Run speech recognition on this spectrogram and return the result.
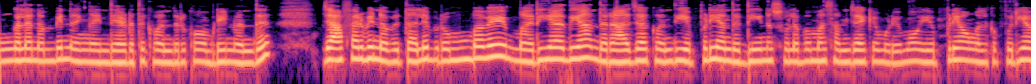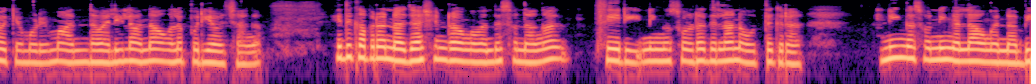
உங்களை நம்பி நாங்கள் இந்த இடத்துக்கு வந்திருக்கோம் அப்படின்னு வந்து ஜாஃபர் பின் அபு தாலிப் ரொம்பவே மரியாதையாக அந்த ராஜாவுக்கு வந்து எப்படி அந்த தீனை சுலபமாக சம்ஜாய்க்க முடியுமோ எப்படி அவங்களுக்கு புரிய வைக்க முடியுமோ அந்த வழியில் வந்து அவங்கள புரிய வச்சாங்க. இதுக்கப்புறம் நஜாஷின்றவங்க வந்து சொன்னாங்க சரி நீங்கள் சொல்கிறதெல்லாம் நான் ஒத்துக்கிறேன். நீங்கள் சொன்னீங்கல்ல அவங்க நபி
